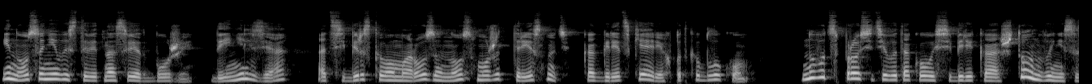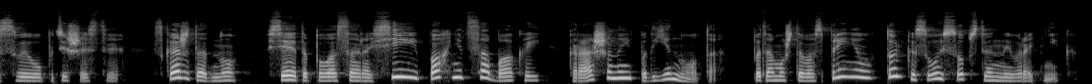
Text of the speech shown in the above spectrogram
и носа не выставит на свет Божий. Да и нельзя. От сибирского мороза нос может треснуть, как грецкий орех под каблуком. Ну вот спросите вы такого сибиряка, что он вынес из своего путешествия. Скажет одно – вся эта полоса России пахнет собакой, крашеной под енота потому что воспринял только свой собственный воротник.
